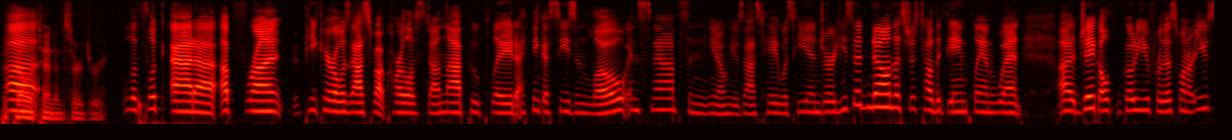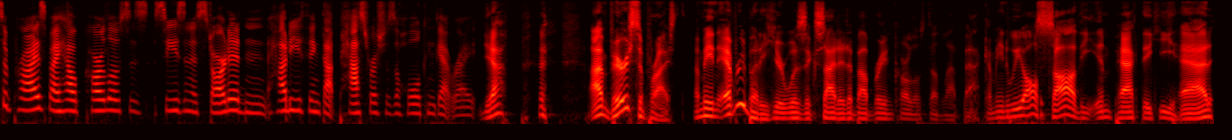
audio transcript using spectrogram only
patella Uh, tendon surgery. Let's look at uh, up front. Pete Carroll was asked about Carlos Dunlap, who played, I think, a season low in snaps, and you know he was asked, "Hey, was he injured?" He said, "No, that's just how the game plan went." Uh, Jake, I'll go to you for this one. Are you surprised by how Carlos's season has started, and how do you think that pass rush as a whole can get right? Yeah. I'm very surprised. I mean, everybody here was excited about bringing Carlos Dunlap back. I mean, we all saw the impact that he had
